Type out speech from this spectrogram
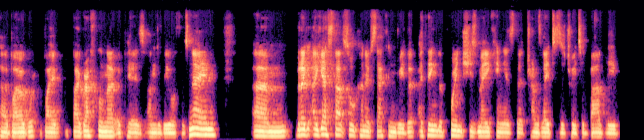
her biogra- bi- biographical note appears under the author's name. Um, but I, I, guess that's all kind of secondary. But I think the point she's making is that translators are treated badly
